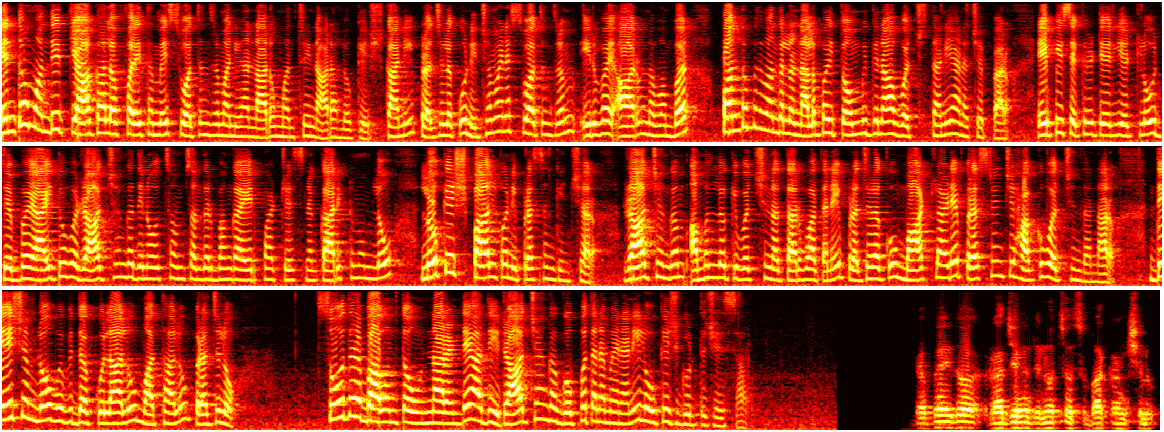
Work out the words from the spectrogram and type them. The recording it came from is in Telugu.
ఎంతో మంది త్యాగాల ఫలితమే స్వాతంత్రం అన్నారు మంత్రి నారా లోకేష్. కానీ ప్రజలకు నిజమైన స్వాతంత్రం ఇరవై ఆరు నవంబర్ పంతొమ్మిది వందల నలభై తొమ్మిదిన వచ్చిందని ఆయన చెప్పారు. ఏపీ సెక్రటేరియట్లో డెబ్బై ఐదవ రాజ్యాంగ దినోత్సవం సందర్భంగా ఏర్పాటు చేసిన కార్యక్రమంలో లోకేష్ పాల్గొని ప్రసంగించారు. రాజ్యాంగం అమల్లోకి వచ్చిన తర్వాతనే ప్రజలకు మాట్లాడే ప్రశ్నించే హక్కు వచ్చిందన్నారు. దేశంలో వివిధ కులాలు మతాలు ప్రజలు సోదర భావంతో ఉన్నారంటే అది రాజ్యాంగ గొప్పతనమేనని లోకేష్ గుర్తు చేశారు. డెబ్బై ఐదో రాజ్యాంగ దినోత్సవ శుభాకాంక్షలు.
